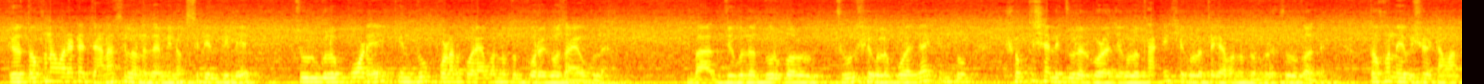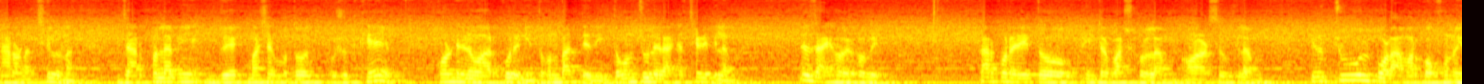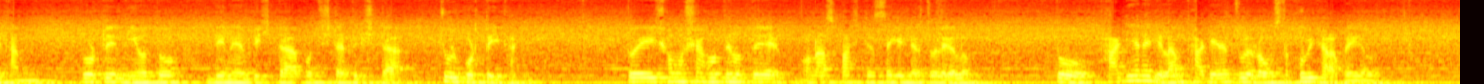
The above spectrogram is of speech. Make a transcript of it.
কিন্তু তখন আমার এটা জানা ছিল না যে মিনক্সিডিল দিলে চুলগুলো পড়ে, কিন্তু পড়ার পরে আবার নতুন করে যায় ওগুলো। বা যেগুলো দুর্বল চুল, সেগুলো পড়ে যায়, কিন্তু শক্তিশালী চুলের গোড়া যেগুলো থাকে, সেগুলো থেকে আবার নতুন করে চুল গজায়। তখন এই বিষয়টা আমার ধারণা ছিল না। যার ফলে আমি দু এক মাসের মতো ওষুধ খেয়ে কন্টিনিউ আর করিনি, তখন বাদ দিয়ে দিই। তখন চুলের আশা ছেড়ে দিলাম। যাই হবে হবে। তারপরে তো ইন্টার পাস করলাম অনার্সে উঠলাম। কিন্তু চুল পড়া আমার কখনোই থামেনি। প্রতিনিয়ত দিনে বিশটা, পঁচিশটা, তিরিশটা চুল পড়তেই থাকে। তো এই সমস্যা হতে হতে honours first year second year চলে গেল। তো থার্ড ইয়ারে গেলাম থার্ড ইয়ারের চুলের অবস্থা খুবই খারাপ হয়ে গেল।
